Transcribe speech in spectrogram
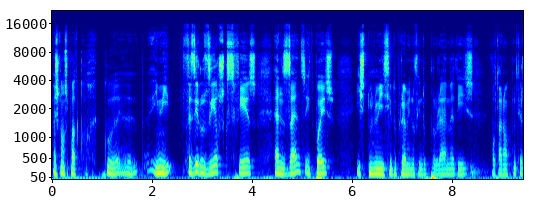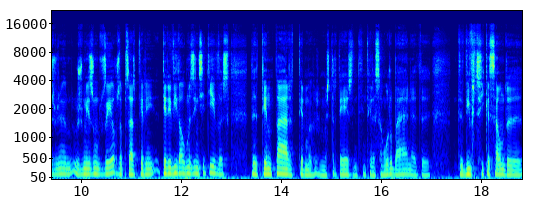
mas que não se pode eh, fazer os erros que se fez anos antes e depois, isto no início do programa e no fim do programa, diz voltaram a cometer os mesmos erros, apesar de terem, ter havido algumas iniciativas de tentar ter uma, uma estratégia de integração urbana, de, de diversificação de,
